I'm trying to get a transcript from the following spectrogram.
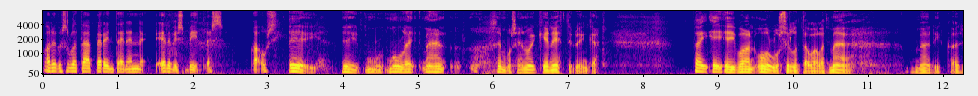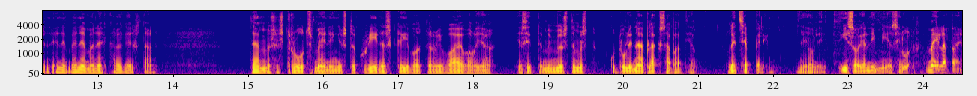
Oliko sulla tämä perinteinen Elvis Beatles-kausi? Ei, ei. Mulle, mä en semmoiseen oikein ehtinyt enkä, tai ei, ei vaan ollut sillä tavalla, että mä mä dikkaisin enemmän, enemmän ehkä oikeastaan tämmöisestä roots-meiningistä kuin Greenest Clearwater Revival ja, ja sitten myös tämmöistä, kun tuli nämä Black Sabbath ja Led Zeppelin. Ne oli isoja nimiä silloin meillä päin.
